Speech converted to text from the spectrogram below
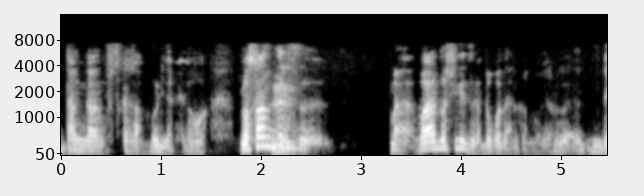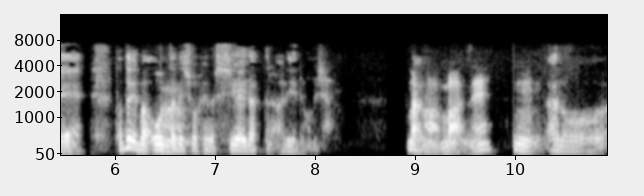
弾丸2日間無理だけど、ロサンゼルス、うまあ、ワールドシリーズがどこであるかもよるんで、例えば大谷翔平の試合だったらあり得るわけじゃん。まあ、まあまあね。うん、あの、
